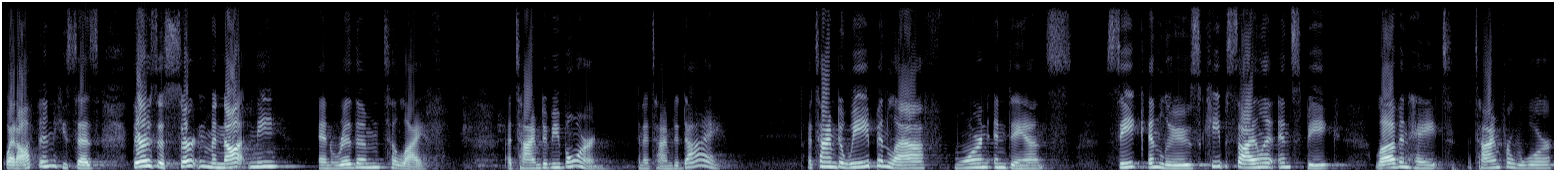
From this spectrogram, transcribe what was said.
Quite often, he says, there is a certain monotony and rhythm to life a time to be born and a time to die, a time to weep and laugh, mourn and dance, seek and lose, keep silent and speak, love and hate, a time for war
